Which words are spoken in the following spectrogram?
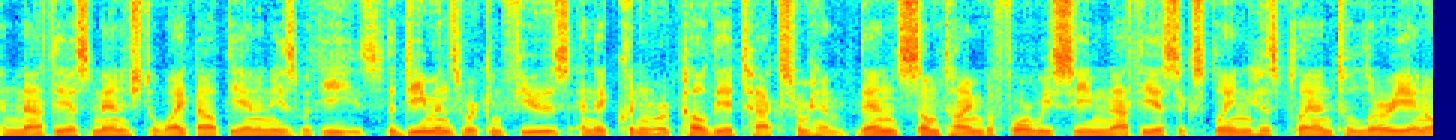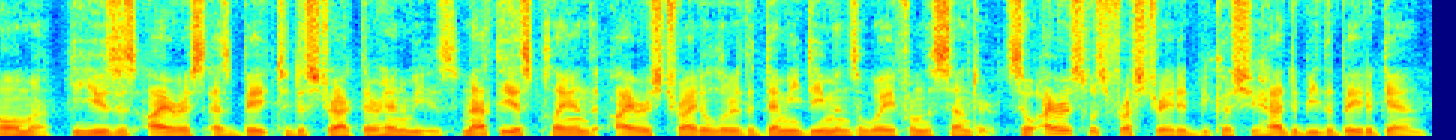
and Matthias managed to wipe out the enemies with ease. The demons were confused and they couldn't repel the attacks from him. Then, sometime before we see Matthias explaining his plan to Luri and Alma, he uses Iris as bait to distract their enemies. Matthias planned that Iris try to lure the demi-demons away from the center. So Iris was frustrated because she had to be the bait again.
